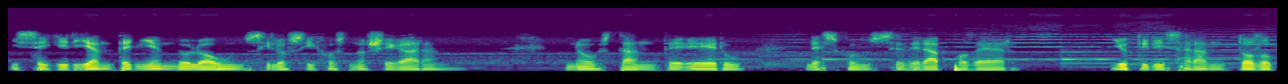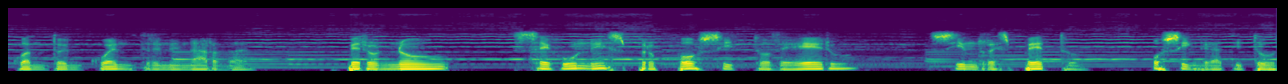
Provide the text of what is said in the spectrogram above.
y seguirían teniéndolo aún si los hijos no llegaran, no obstante Eru les concederá poder y utilizarán todo cuanto encuentren en Arda pero no según es propósito de Eru, sin respeto o sin gratitud.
